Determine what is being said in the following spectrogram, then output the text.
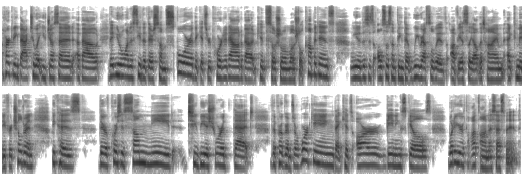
harkening back to what you just said about that you don't want to see that there's some score that gets reported out about kids' social and emotional competence. You know, this is also something that we wrestle with, obviously, all the time at Committee for Children, because there, of course, is some need to be assured that the programs are working, that kids are gaining skills. What are your thoughts on assessment?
